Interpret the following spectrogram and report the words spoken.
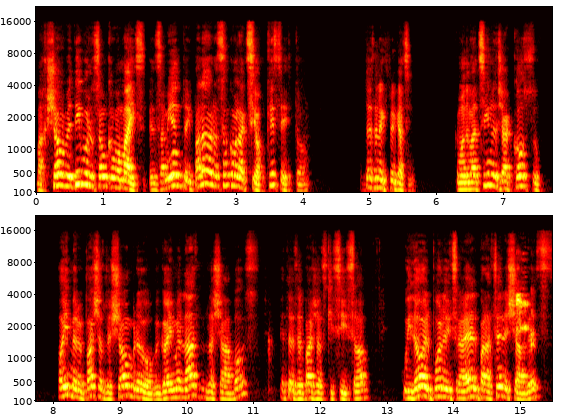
Machshava y son como maíz, pensamiento y palabra son como la acción. ¿Qué es esto? Entonces le explica así. Como de Matzino de Jacosu, hoy me payas de Shombru, me las de Shabbos, este es el payas que hizo, cuidó el pueblo de Israel para hacer el Shabbos,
